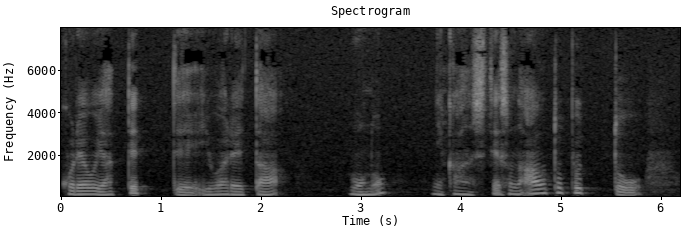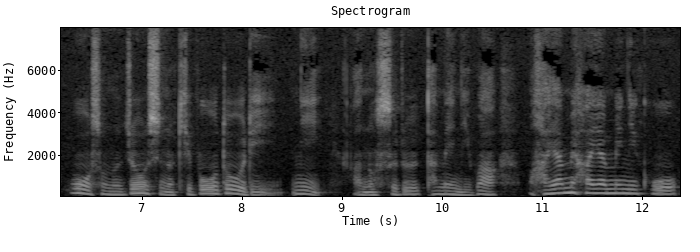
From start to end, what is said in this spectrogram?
これをやってって言われたものに関してそのアウトプットをその上司の希望通りにあのするためには早め早めにこ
